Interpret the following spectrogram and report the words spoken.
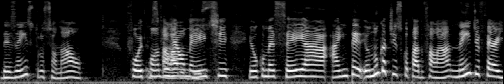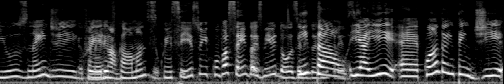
desenho instrucional, foi Eles quando realmente eu comecei a, a Eu nunca tinha escutado falar nem de Fair Use, nem de Eu Creative. Commons. Eu conheci isso e com você em 2012, ali, Então, 2013. e aí, é, quando eu entendi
